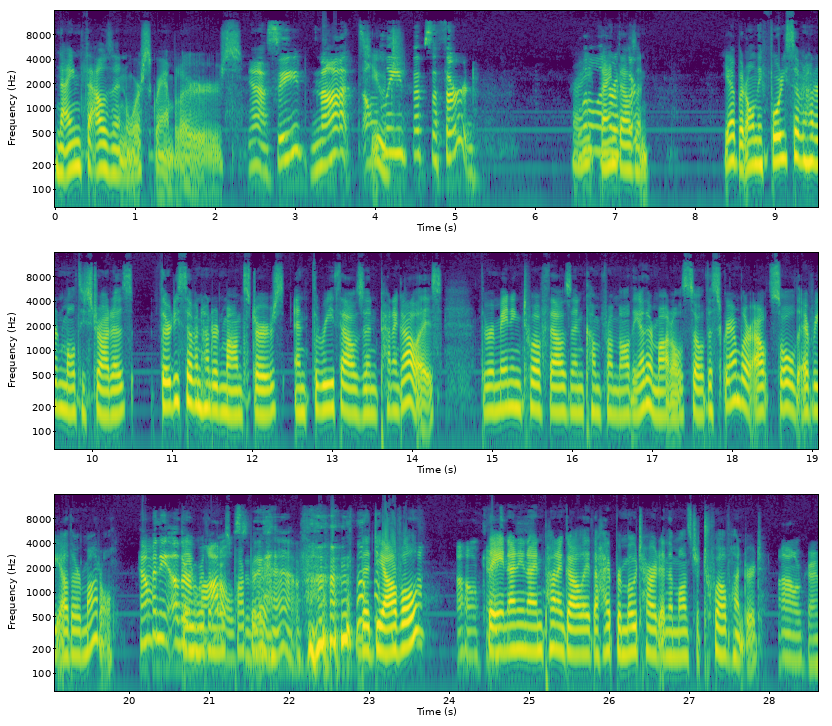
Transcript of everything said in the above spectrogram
9,000 were scramblers, Yeah, see? Not It's huge. only, that's the third. right? a 9,000. Yeah, but only 4,700 multistradas, 3,700 monsters, and 3,000 Panigales. The remaining 12,000 come from all the other models. So the Scrambler outsold every other model. How many other They were the most models do they popular. have? The Diavel, oh, the okay. 899 Panigale, the Hyper Motard, and the Monster 1200. Oh, okay.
